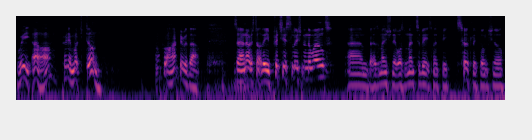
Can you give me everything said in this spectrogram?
We are pretty much done. I'm quite happy with that. So I know it's not the prettiest solution in the world, um, but as I mentioned, it wasn't meant to be. It's meant to be totally functional.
